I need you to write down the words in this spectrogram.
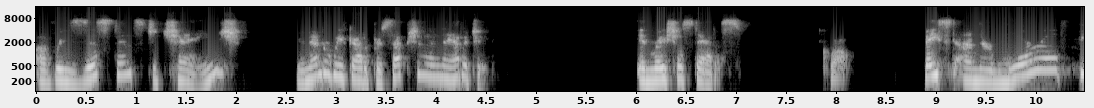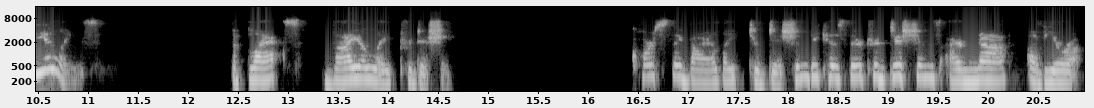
of resistance to change. Remember, we've got a perception and an attitude in racial status quo based on their moral feelings. The Blacks violate tradition Of course, they violate tradition because their traditions are not of Europe.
